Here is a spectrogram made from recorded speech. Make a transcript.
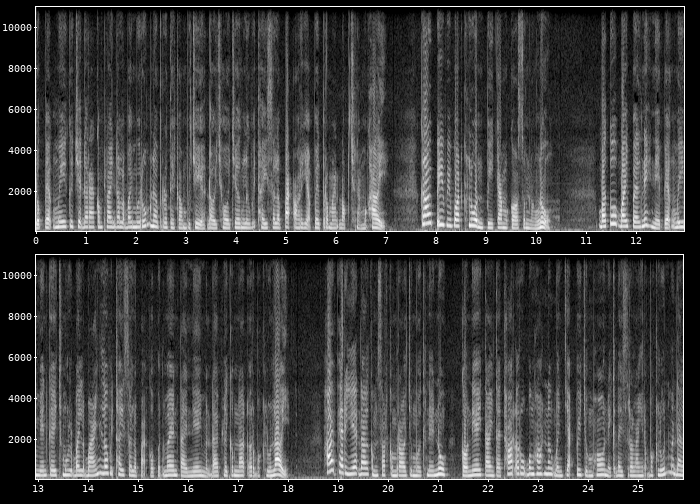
លោកពាក់មីគឺជាតារាកំ pl ែងដ៏ល្បីមួយរូបនៅប្រទេសកម្ពុជាដោយឈរជើងលើវិថីសិល្បៈអស់រយៈពេលប្រមាណ10ឆ្នាំមកហើយក្រោយពីវិវត្តខ្លួនពីកម្មករសំណង់នោះបើទោះបីពេលនេះនាយពាក់មីមានកេរ្តិ៍ឈ្មោះល្បីល្បាញលើវិថីសិល្បៈក៏ពិតមែនតែនាយមិនដែលភ្លេចកំណត់របស់ខ្លួនឡើយ ហើយភរិយាដែលកំសត់កំរជាមួយគ្នានោះក៏នាយតែងតែថតរូបបង្ហោះនិងបញ្ជាក់ពីជំហរនៃក្តីស្រឡាញ់របស់ខ្លួនមិនដែល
